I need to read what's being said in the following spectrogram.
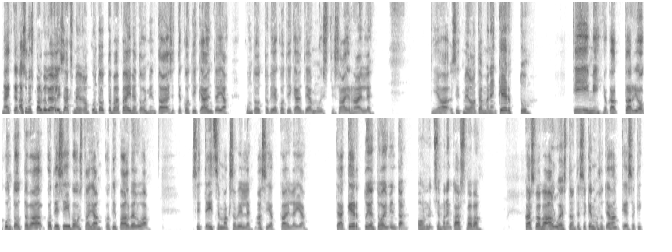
Näiden asumispalvelujen lisäksi meillä on kuntouttavaa päivätoimintaa ja sitten kotikäyntejä, kuntouttavia kotikäyntejä muistisairaille. Ja sitten meillä on tämmöinen kerttu tiimi, joka tarjoaa kuntouttavaa kotisiivousta ja kotipalvelua sitten itse maksaville asiakkaille. Ja tämä kerttujen toiminta on nyt semmoinen kasvava, kasvava alue, sitä on tässä Kemusote-hankkeessakin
